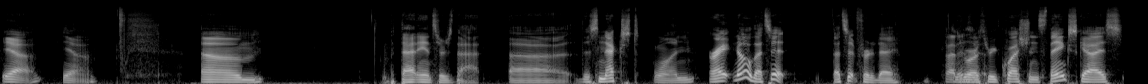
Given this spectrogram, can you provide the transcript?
yeah, yeah. Um, but that answers that. Uh, this next one, Right? No, that's it. That's it for today. That Those is were our three questions. Thanks, guys.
